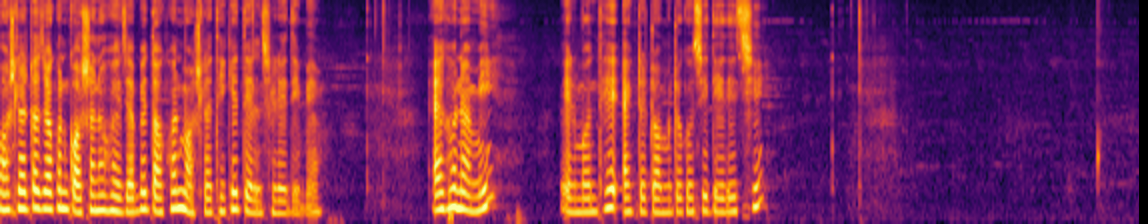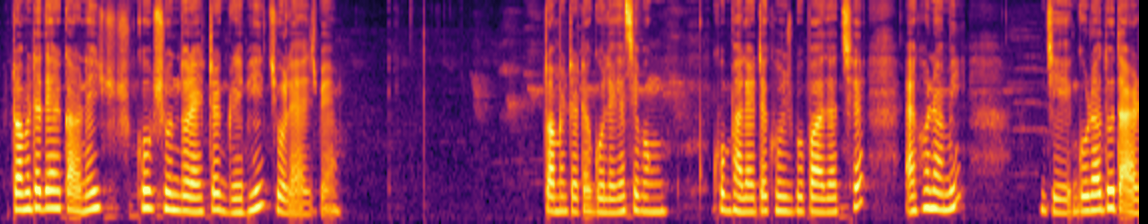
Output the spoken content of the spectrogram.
মশলাটা যখন কষানো হয়ে যাবে তখন মশলা থেকে তেল ছেড়ে দিবে। এখন আমি এর মধ্যে একটা টমেটো কচি দিয়ে দিচ্ছি। টমেটো দেওয়ার কারণে খুব সুন্দর একটা গ্রেভি চলে আসবে। টমেটোটা গলে গেছে এবং খুব ভালো একটা খুশবু পাওয়া যাচ্ছে। এখন আমি যে গুঁড়া দুধ আর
